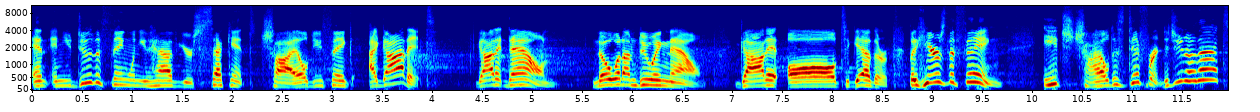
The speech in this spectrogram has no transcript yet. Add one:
And, and you do the thing when you have your second child, you think, I got it, got it down, know what I'm doing now, got it all together. But here's the thing each child is different. Did you know that?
